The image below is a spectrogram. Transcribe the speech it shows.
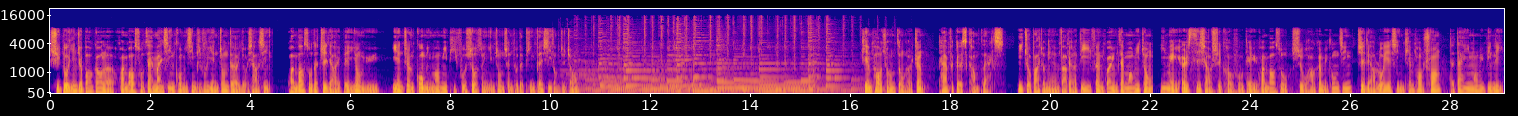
许多研究报告了环孢素在慢性过敏性皮肤炎中的有效性。环孢素的治疗也被用于验证过敏猫咪皮肤受损严重程度的评分系统之中。天疱疮综合症 p a m p h i g u s Complex）。一九八九年发表了第一份关于在猫咪中以每二十四小时口服给予环孢素十五毫克每公斤治疗落叶型天疱疮的单一猫咪病例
